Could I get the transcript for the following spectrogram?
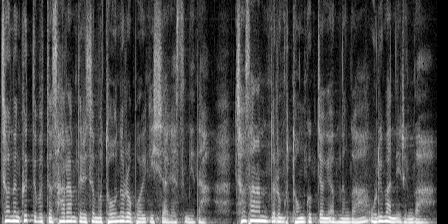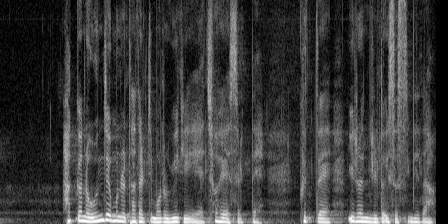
저는 그때부터 사람들이 전부 돈으로 보이기 시작했습니다. 저 사람들은 돈 걱정이 없는가? 우리만 이런가? 학교는 언제 문을 닫을지 모를 위기에 처해 있을 때 그때 이런 일도 있었습니다.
